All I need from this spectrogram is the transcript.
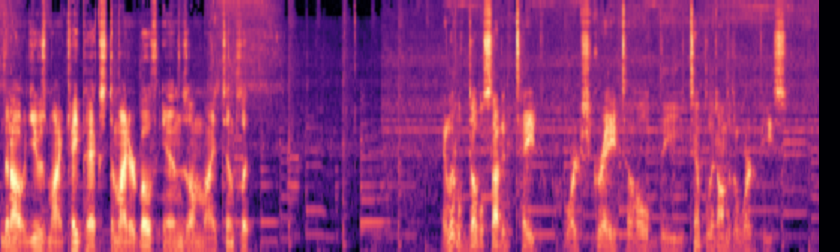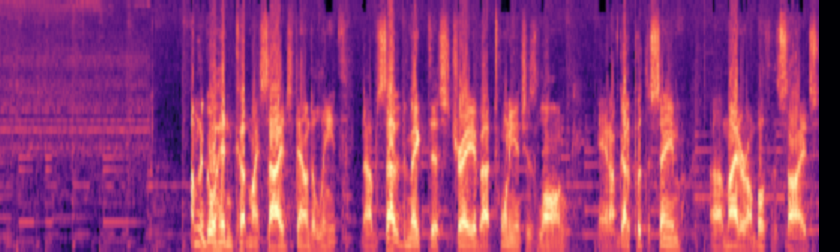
Then I'll use my Kapex to miter both ends on my template. A little double-sided tape works great to hold the template onto the workpiece. I'm going to go ahead and cut my sides down to length. Now I've decided to make this tray about 20 inches long and I've got to put the same uh, miter on both of the sides.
